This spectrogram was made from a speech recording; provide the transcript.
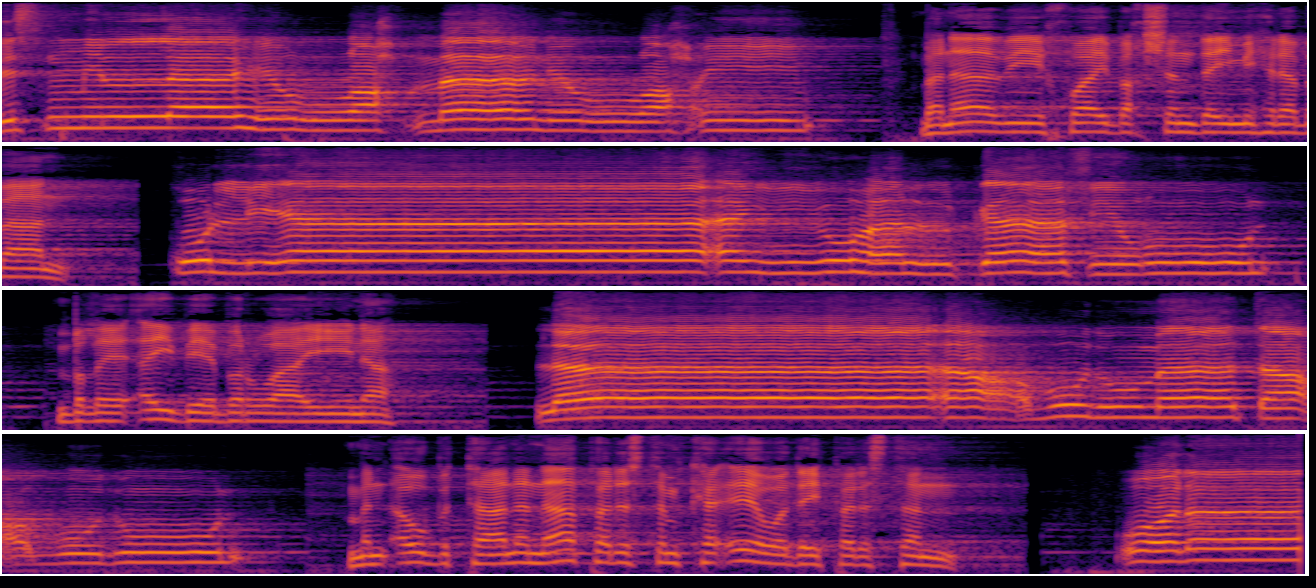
بسم الله الرحمن الرحيم. بناوي خواي بخشندي مهربان قل يا أيها الكافرون. بڵێ ئەی بێبڕوایینە لا أعبد ما تعبدون. من ئەو بتانە ناپەرستم کە ئێوە دەیپەرستن. ولا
